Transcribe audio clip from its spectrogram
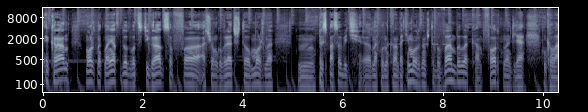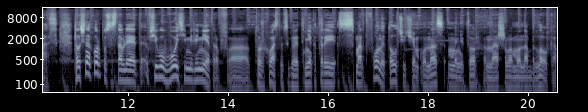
экран может наклоняться до 20 градусов, э, о чем говорят, что можно приспособить э, наклон экрана таким образом, чтобы вам было комфортно для глаз. Толщина корпуса составляет всего 8 миллиметров. А, тоже хвастаются, говорят, некоторые смартфоны толще, чем у нас монитор нашего моноблока.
